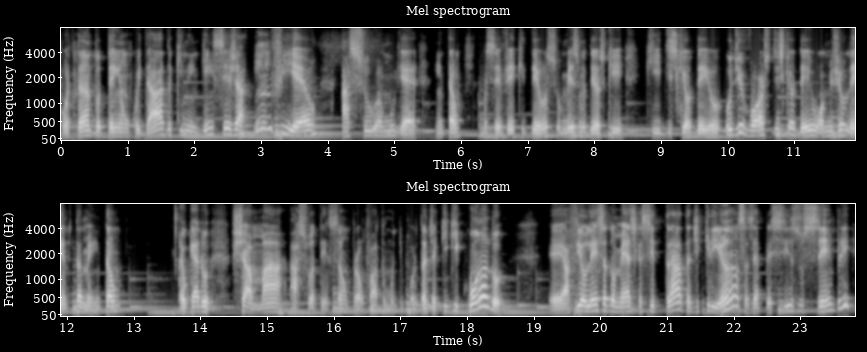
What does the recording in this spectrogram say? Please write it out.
Portanto, tenham cuidado que ninguém seja infiel à sua mulher. Então, você vê que Deus, o mesmo Deus que, que diz que odeia o divórcio, diz que odeia o homem violento também. Então, eu quero chamar a sua atenção para um fato muito importante aqui, que quando é, a violência doméstica se trata de crianças, é preciso sempre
